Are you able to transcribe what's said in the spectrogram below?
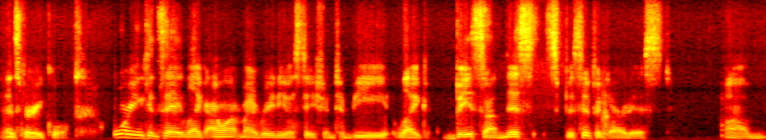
That's very cool. Or you can say, like, I want my radio station to be like based on this specific artist, um,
